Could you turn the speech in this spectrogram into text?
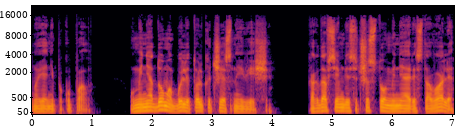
но я не покупал. У меня дома были только честные вещи. Когда в 76-м меня арестовали,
